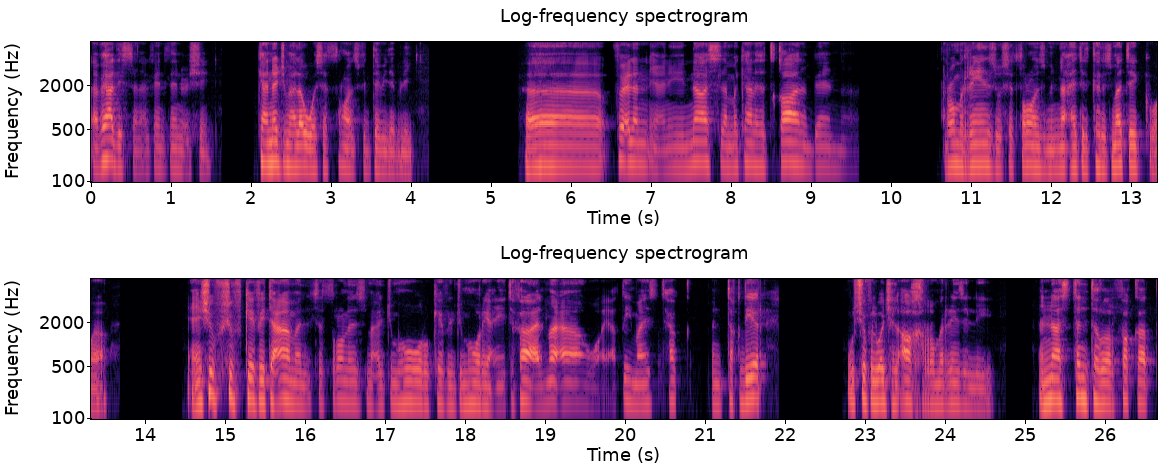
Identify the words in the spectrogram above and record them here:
آه، في هذه السنة 2022 كان نجمه الأول سيث رولينز في الدبليو دبليو. آه فعلا يعني الناس لما كانت تقارن بين رومان رينز وسيث رولينز من ناحية ال charismatic و يعني شوف شوف كيف يتعامل سيث رولينز مع الجمهور وكيف الجمهور يعني يتفاعل معه ويعطيه ما يستحق من التقدير. وشوف الوجه الآخر رومان رينز اللي الناس تنتظر فقط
